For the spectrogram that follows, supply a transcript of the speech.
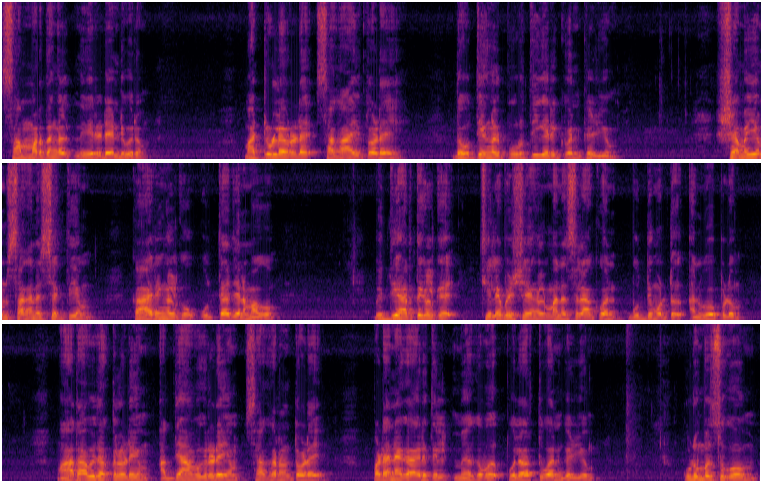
സമ്മർദ്ദങ്ങൾ നേരിടേണ്ടി വരും. മറ്റുള്ളവരുടെ സഹായത്തോടെ ദൗത്യങ്ങൾ പൂർത്തീകരിക്കുവാൻ കഴിയും. ക്ഷമയും സഹനശക്തിയും കാര്യങ്ങൾക്ക് ഉത്തേജനമാകും. വിദ്യാർത്ഥികൾക്ക് ചില വിഷയങ്ങൾ മനസ്സിലാക്കുവാൻ ബുദ്ധിമുട്ട് അനുഭവപ്പെടും. മാതാപിതാക്കളുടെയും അധ്യാപകരുടെയും സഹകരണത്തോടെ പഠനകാര്യത്തിൽ മികവ് പുലർത്തുവാൻ കഴിയും. കുടുംബസുഖവും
